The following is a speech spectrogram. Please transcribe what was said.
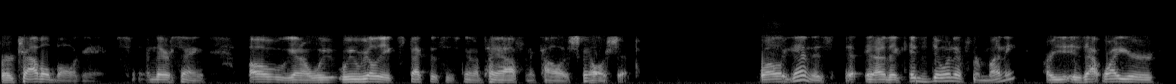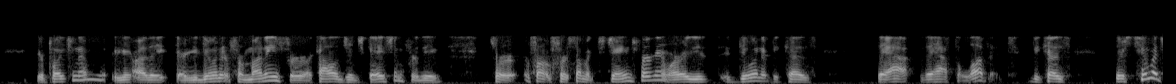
for travel ball games, and they're saying, "Oh, you know, we we really expect this is going to pay off in a college scholarship." Well, again, is are the kids doing it for money? Are you? Is that why you're you're pushing them? Are they? Are you doing it for money, for a college education, for the, for for, for some exchange program, or are you doing it because they have they have to love it? Because there's too much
